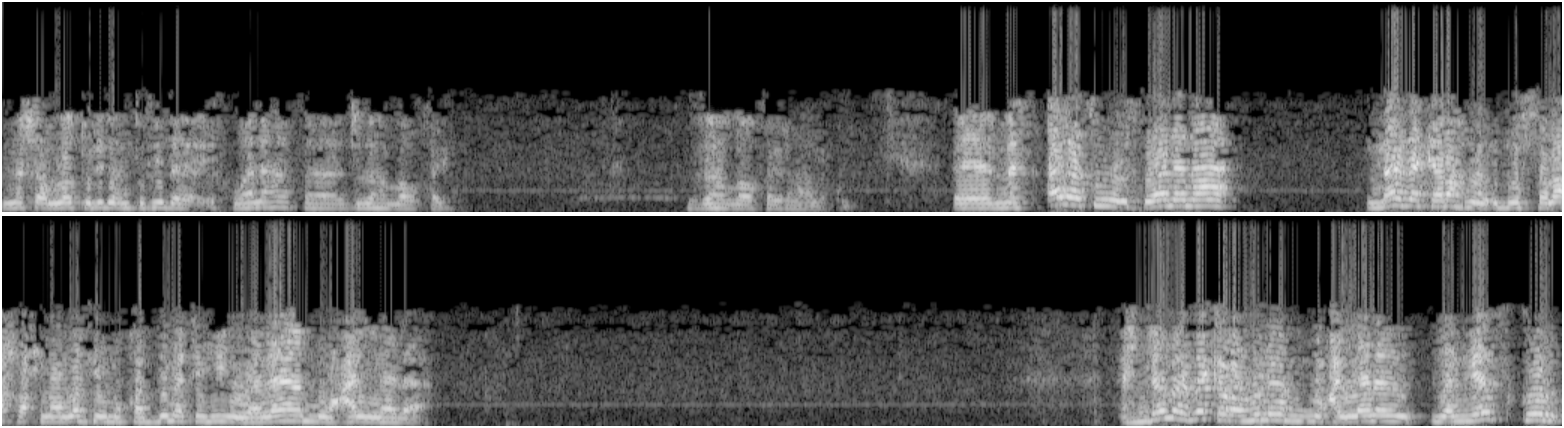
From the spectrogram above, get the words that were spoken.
ما شاء الله تريد أن تفيد إخوانها فجزاها الله خيرا جزاها الله خيرا على كل آه، مسألة إخواننا ما ذكره ابن الصلاح رحمه الله في مقدمته ولا معللا عندما ذكر هنا معللا لم يذكر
